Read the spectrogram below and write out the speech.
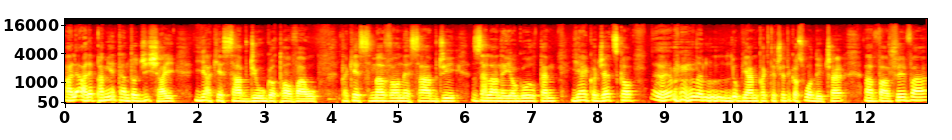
ale, ale pamiętam do dzisiaj, jakie sabji ugotował, takie smażone sabji zalane jogurtem. Ja jako dziecko e, lubiłem praktycznie tylko słodycze, a warzywa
